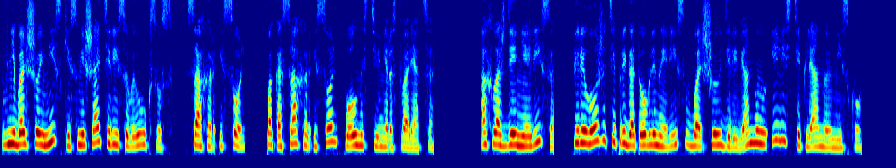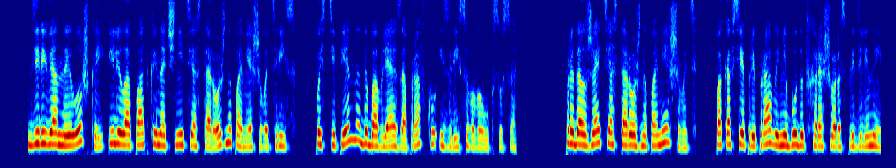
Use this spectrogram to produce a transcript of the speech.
В небольшой миске смешайте рисовый уксус, сахар и соль, пока сахар и соль полностью не растворятся. Охлаждение риса Переложите приготовленный рис в большую деревянную или стеклянную миску. Деревянной ложкой или лопаткой начните осторожно помешивать рис, постепенно добавляя заправку из рисового уксуса. Продолжайте осторожно помешивать, пока все приправы не будут хорошо распределены,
